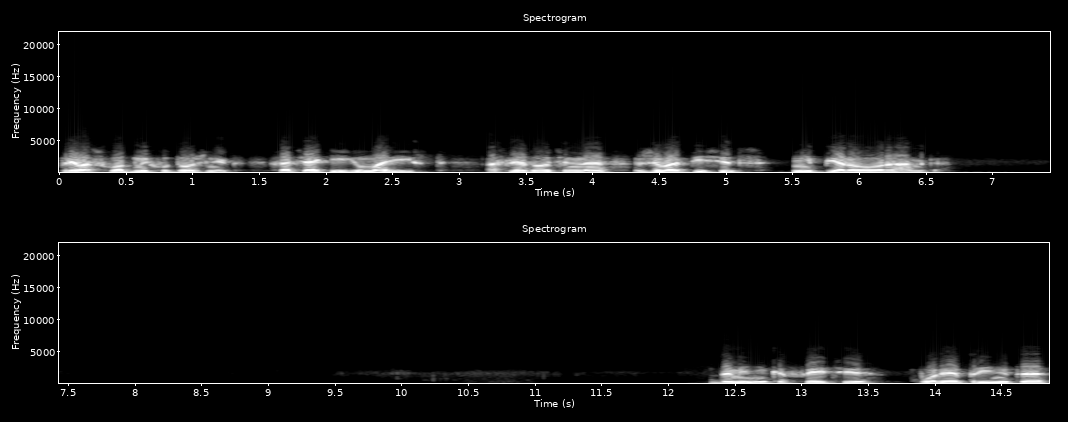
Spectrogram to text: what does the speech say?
превосходный художник, хотя и юморист, а следовательно, живописец не первого ранга. Доминика Фетти, более принято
